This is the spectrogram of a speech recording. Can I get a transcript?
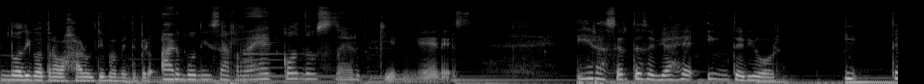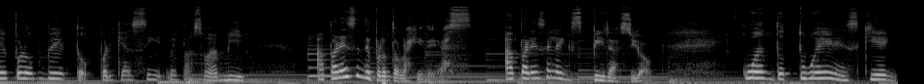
no digo trabajar últimamente, pero armonizar, reconocer quién eres, ir a hacerte ese viaje interior. Y te prometo, porque así me pasó a mí, aparecen de pronto las ideas, aparece la inspiración cuando tú eres quien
